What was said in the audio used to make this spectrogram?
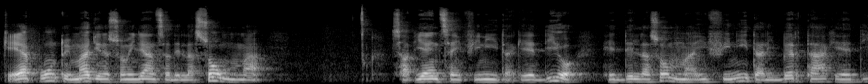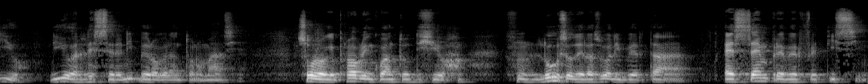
che è appunto immagine e somiglianza della somma sapienza infinita che è Dio e della somma infinita libertà che è Dio. Dio è l'essere libero per antonomasia, solo che proprio in quanto Dio l'uso della sua libertà è sempre perfettissimo.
